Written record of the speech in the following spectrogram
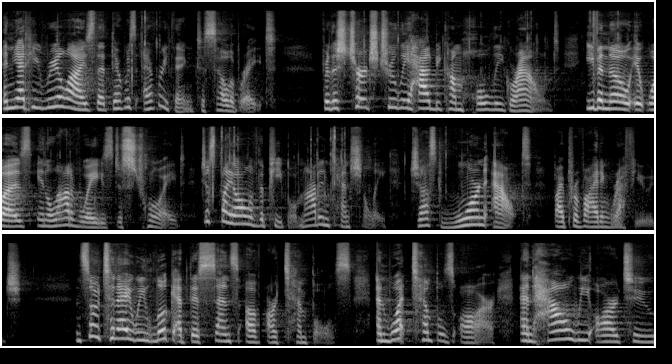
And yet he realized that there was everything to celebrate. For this church truly had become holy ground, even though it was in a lot of ways destroyed, just by all of the people, not intentionally, just worn out by providing refuge. And so today we look at this sense of our temples and what temples are and how we are to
